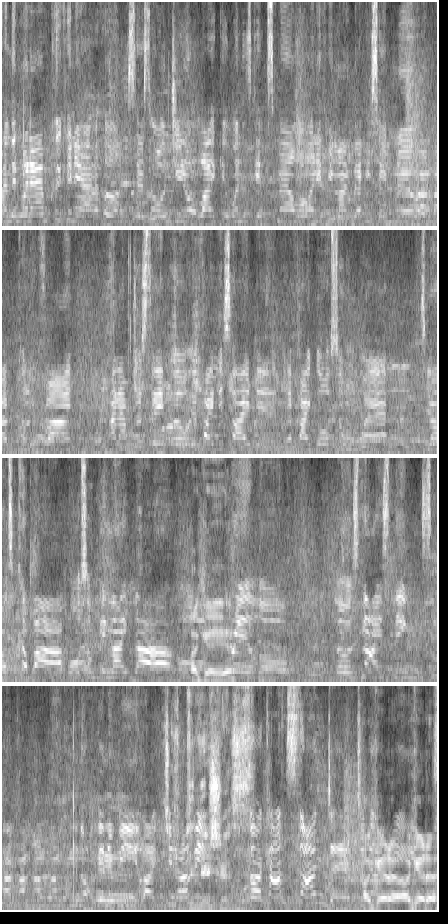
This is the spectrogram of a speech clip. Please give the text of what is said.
And then when I'm cooking it at home, he says, "Oh, do you not like it when it gets smell or anything like that?" He said, "No, I'm absolutely fine." And I'm just saying, oh, if I decided if I go somewhere it smells kebab or something like that, or Okay, yeah. grill or those nice things, I'm, I'm, I'm, I'm not going to be like, do you know what I mean? Delicious. So I can't stand it. I get it. I get it.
